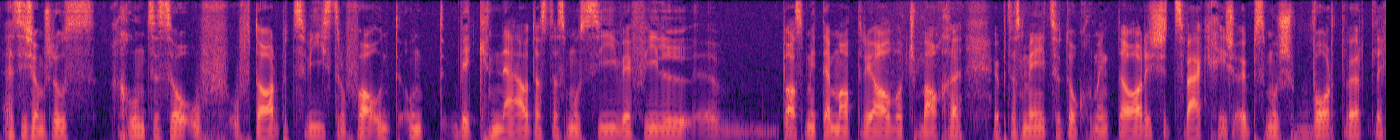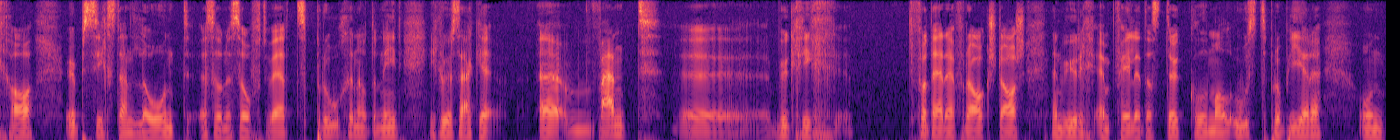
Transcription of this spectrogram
es ist am Schluss kommt es so auf, auf die Arbeitsweise drauf an und, und wie genau das, das muss sein, wie viel, äh, was mit dem Material willst machen ob das mehr zu dokumentarischen Zweck ist, ob es musst wortwörtlich haben, ob es sich dann lohnt, so eine Software zu brauchen oder nicht. Ich würde sagen, äh, wenn du äh, wirklich vor dieser Frage stehst, dann würde ich empfehlen, das Döckel mal auszuprobieren und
